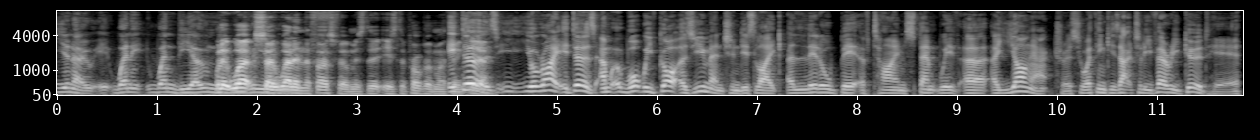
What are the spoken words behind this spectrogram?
you know it, when it when the only well it works real... so well in the first film is the is the problem I think it does. Yeah. you're right it does. And what we've got as you mentioned is like a little bit of time spent with a, a, young actress who I think is actually very good here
